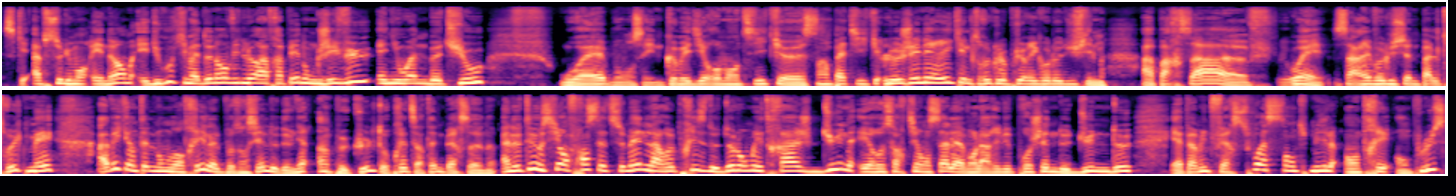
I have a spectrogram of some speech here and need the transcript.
ce qui est absolument énorme. Et du coup, qui m'a donné envie de le rattraper. Donc, j'ai vu Anyone But You. Ouais, bon, c'est une comédie romantique euh, sympathique. Le générique est le truc le plus rigolo du film. À part ça, euh, ouais, ça révolutionne pas le truc, mais avec un tel nombre d'entrées, il a le potentiel de devenir un peu culte auprès de certaines personnes. À noter aussi en France cette semaine, la reprise de deux longs métrages. Dune est ressortie en salle avant l'arrivée prochaine de Dune 2 et a permis de faire 60 000 entrées en plus.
